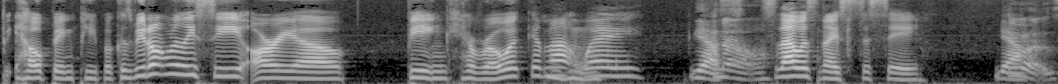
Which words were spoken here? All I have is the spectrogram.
b- helping people because we don't really see Arya being heroic in that mm-hmm. way. yes. No, So that was nice to see. Yeah. it was.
